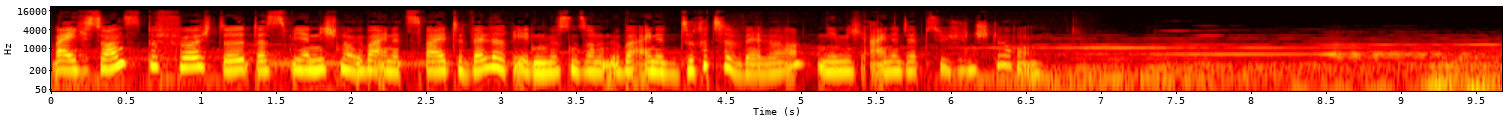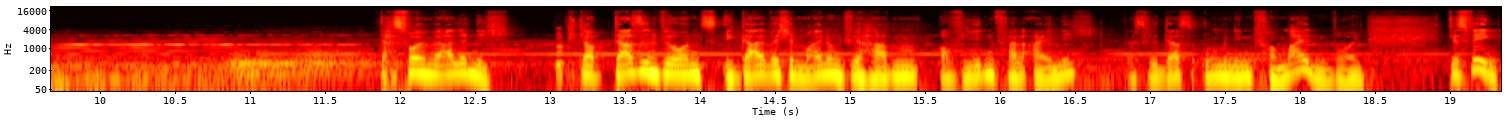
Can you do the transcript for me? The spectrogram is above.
weil ich sonst befürchte, dass wir nicht nur über eine zweite Welle reden müssen, sondern über eine dritte Welle, nämlich eine der psychischen Störungen. Das wollen wir alle nicht. Ich glaube, da sind wir uns, egal welche Meinung wir haben, auf jeden Fall einig, dass wir das unbedingt vermeiden wollen. Deswegen,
